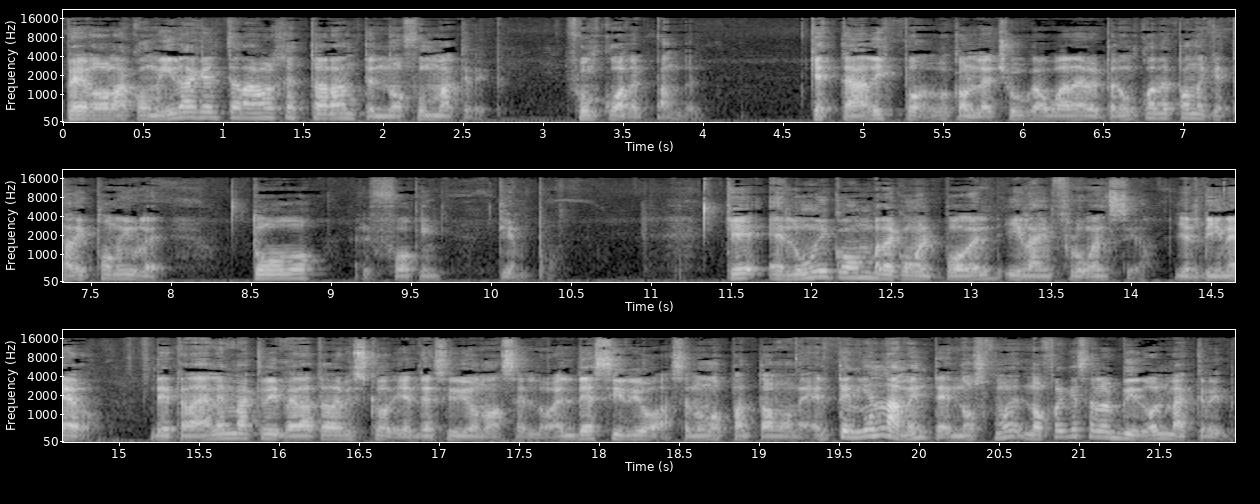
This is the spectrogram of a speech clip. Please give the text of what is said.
Pero la comida que él trajo al restaurante no fue un McRib. Fue un quarter pounder. Que está disponible con lechuga, whatever. Pero un quarter pounder que está disponible todo el fucking tiempo. Que el único hombre con el poder y la influencia y el dinero de traer el McRib era Travis Scott y él decidió no hacerlo. Él decidió hacer unos pantalones. Él tenía en la mente, no fue, no fue que se le olvidó el McRib.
